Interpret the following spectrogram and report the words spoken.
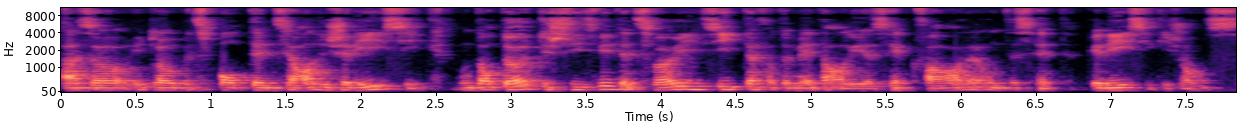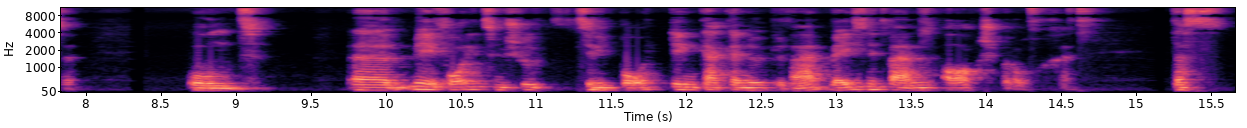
Also, ich glaube, das Potenzial ist riesig. Und auch dort ist es wieder zwei Seiten von der Medaille. Es hat Gefahren und es hat riesige Chancen. Und, äh, wir haben vorhin zum Beispiel das Reporting gegenüber, wer, weiss nicht, wer angesprochen. Das,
